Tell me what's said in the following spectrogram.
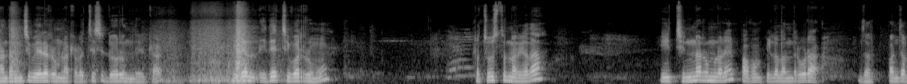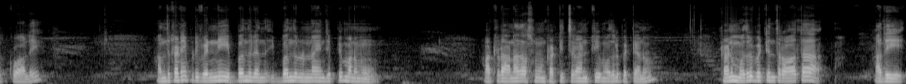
అంత నుంచి వేరే రూమ్లో అక్కడ వచ్చేసి డోర్ ఉంది ఇక్కడ ఇదే ఇదే చివరి రూము. ఇట్లా చూస్తున్నారు కదా? ఈ చిన్న రూమ్లోనే పాపం పిల్లలందరూ కూడా జరుపు పని జరుపుకోవాలి. అందుకనే ఇప్పుడు ఇవన్నీ ఇబ్బందులు ఇబ్బందులు ఉన్నాయని చెప్పి మనము అక్కడ అనాథాశ్రమం కట్టించడానికి మొదలు పెట్టాను. కానీ మొదలుపెట్టిన తర్వాత అది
